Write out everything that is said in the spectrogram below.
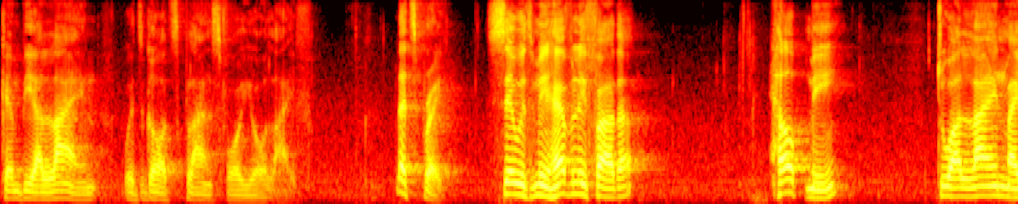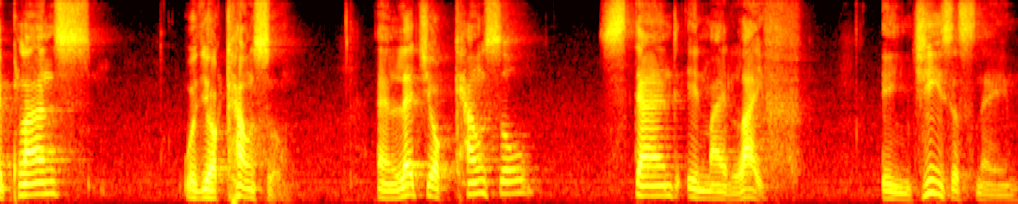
can be aligned with God's plans for your life. Let's pray. Say with me, Heavenly Father, help me to align my plans with your counsel, and let your counsel stand in my life. In Jesus' name,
